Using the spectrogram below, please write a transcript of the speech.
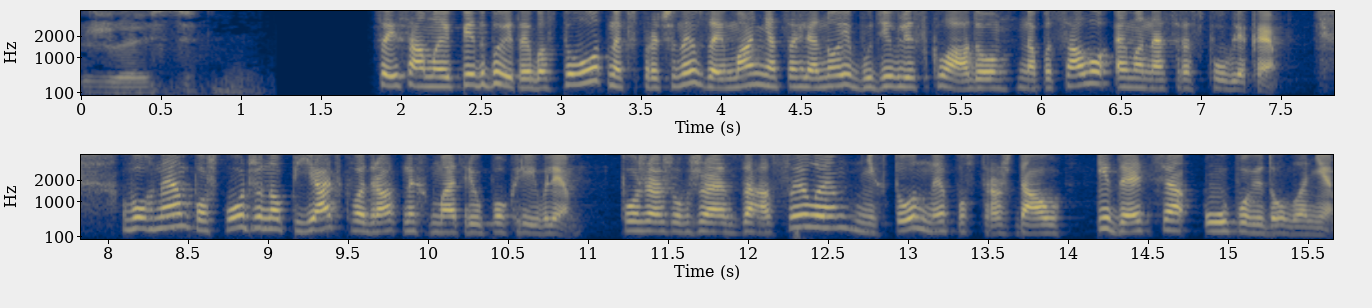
Жесть. Цей самий підбитий безпілотник спричинив займання цегляної будівлі складу. Написало МНС Республіки. Вогнем пошкоджено 5 квадратних метрів покрівлі. Пожежу вже загасили, ніхто не постраждав. Ідеться у повідомленні.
